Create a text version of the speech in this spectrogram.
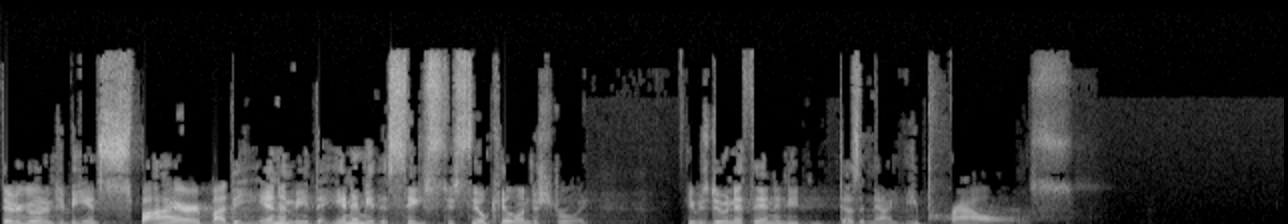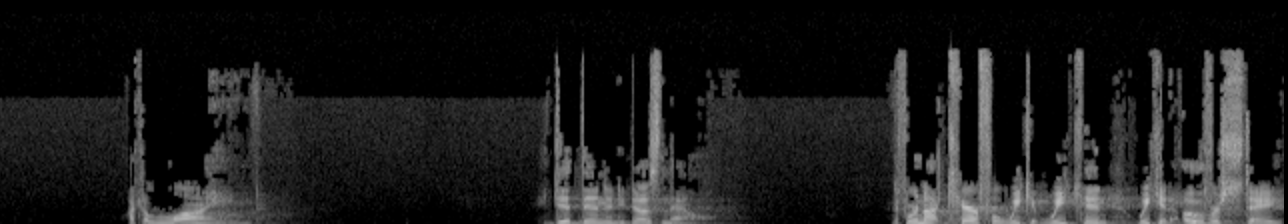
that are going to be inspired by the enemy, the enemy that seeks to steal, kill, and destroy. He was doing it then and he does it now. He prowls like a lion. He did then and he does now. If we're not careful, we can, we can, we can overstate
